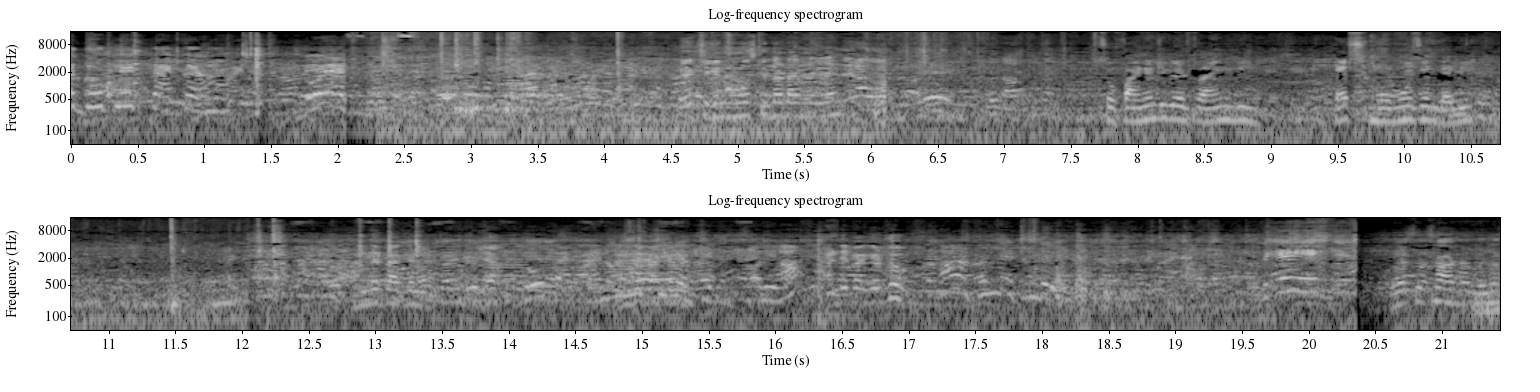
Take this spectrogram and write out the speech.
हमारा दो plate pack करना। एक चिकन मोमोज कितना टाइम लगेगा? So finally we are trying the best momos in Delhi. अंडे पैकेट अंडे पैकेट अंडे पैकेट दो। वैसे साठ है भैया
